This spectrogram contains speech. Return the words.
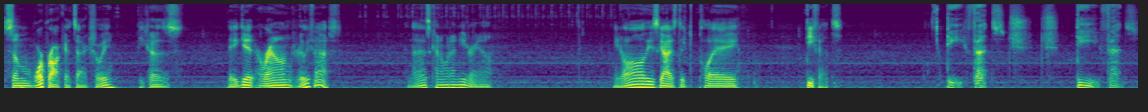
some warp rockets actually because they get around really fast. And that is kind of what I need right now. Need all these guys to play defense. Defense. Defense.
